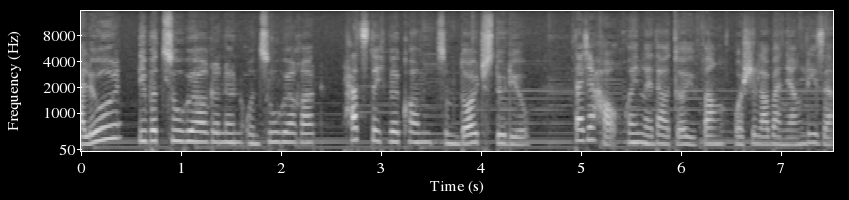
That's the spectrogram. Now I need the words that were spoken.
Hallo, liebe Zuhörerinnen und Zuhörer, herzlich willkommen zum Deutschstudio。大家好，欢迎来到德语方，我是老板娘 Lisa。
